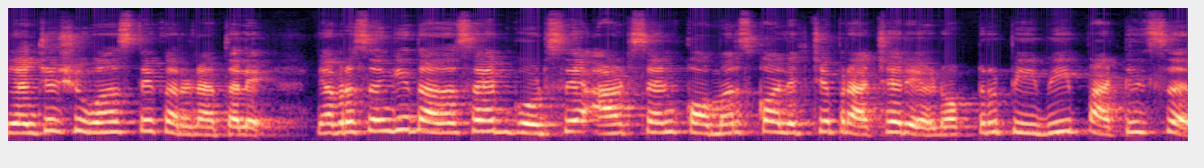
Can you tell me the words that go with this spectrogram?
यांच्या शुभहस्ते करण्यात आले. याप्रसंगी Dadasaheb Godse arts and commerce कॉलेजचे प्राचार्य doctor P B Patil sir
